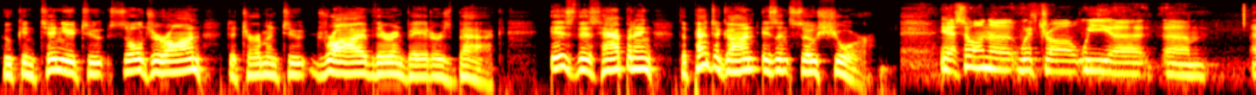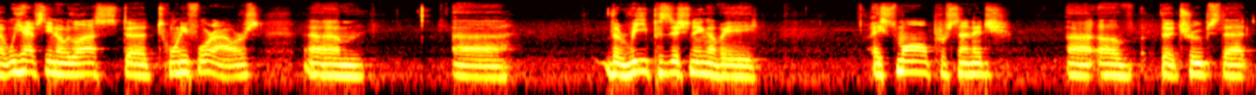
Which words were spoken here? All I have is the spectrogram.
who continue to soldier on, determined to drive their invaders back. Is this happening? The Pentagon isn't so sure. Yeah, so on the withdrawal, we uh, um, uh, we have seen over the last uh, 24 hours um, uh, the repositioning of a a small percentage uh, of the troops that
